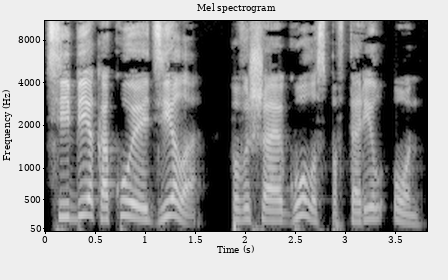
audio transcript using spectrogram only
Тебе какое дело? Повышая голос, повторил он.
